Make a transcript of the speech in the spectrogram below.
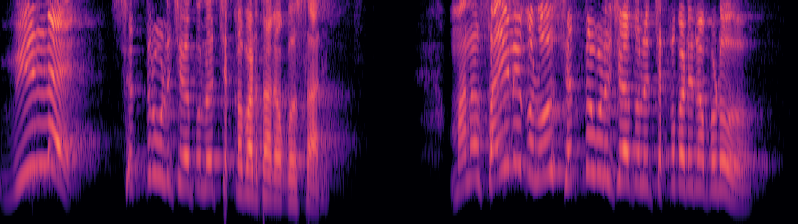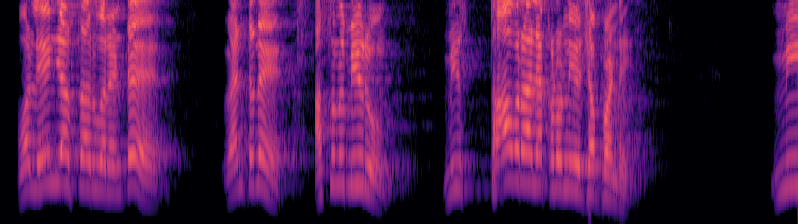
వీళ్ళే శత్రువుల చేతుల్లో చిక్కబడతారు ఒక్కోసారి. మన సైనికులు శత్రువుల చేతులు చిక్కబడినప్పుడు వాళ్ళు ఏం చేస్తారు అని అంటే వెంటనే అసలు మీరు మీ స్థావరాలు ఎక్కడ ఉన్నాయో చెప్పండి. మీ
